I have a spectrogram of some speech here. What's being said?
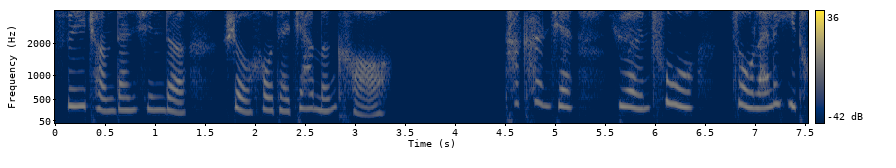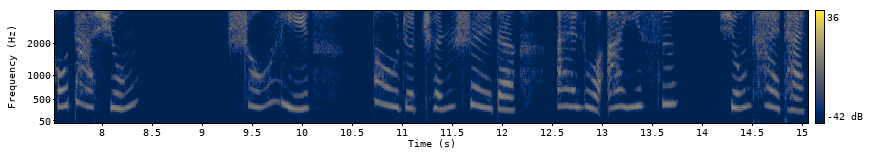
非常担心的守候在家门口。她看见远处走来了一头大熊，手里抱着沉睡的。埃洛阿伊斯，熊太太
